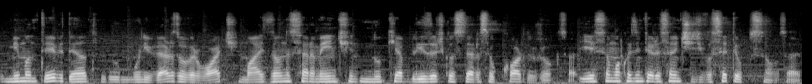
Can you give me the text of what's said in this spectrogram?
me manteve dentro do universo Overwatch, mas não necessariamente no que a Blizzard considera ser o core do jogo, sabe? E isso é uma coisa interessante de você ter opção, sabe?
